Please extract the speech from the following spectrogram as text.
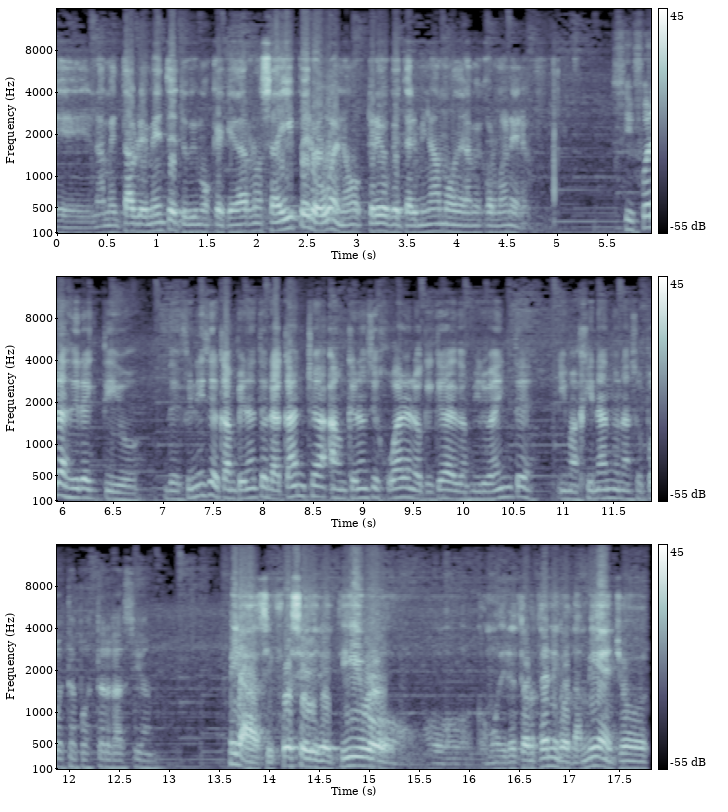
eh, lamentablemente tuvimos que quedarnos ahí, pero bueno, creo que terminamos de la mejor manera. Si fueras directivo, ¿definís el campeonato de la cancha aunque no se jugara en lo que queda del 2020, imaginando una supuesta postergación? Mira, si fuese directivo o como director técnico también, yo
